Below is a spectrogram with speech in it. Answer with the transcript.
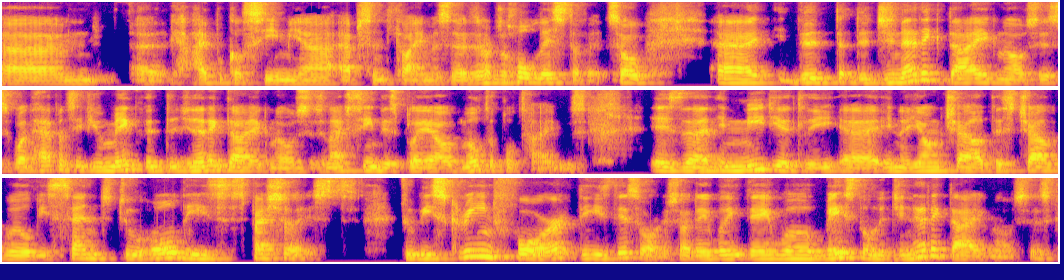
um, uh, hypocalcemia, absent thymus. There's a whole list of it. So uh, the, the, the genetic diagnosis, what happens if you make the, the genetic diagnosis, and I've seen this play out multiple times, is that immediately uh, in a young child, this child will be sent to all these specialists to be screened for these disorders. So they will, they will, based on the genetic diagnosis,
